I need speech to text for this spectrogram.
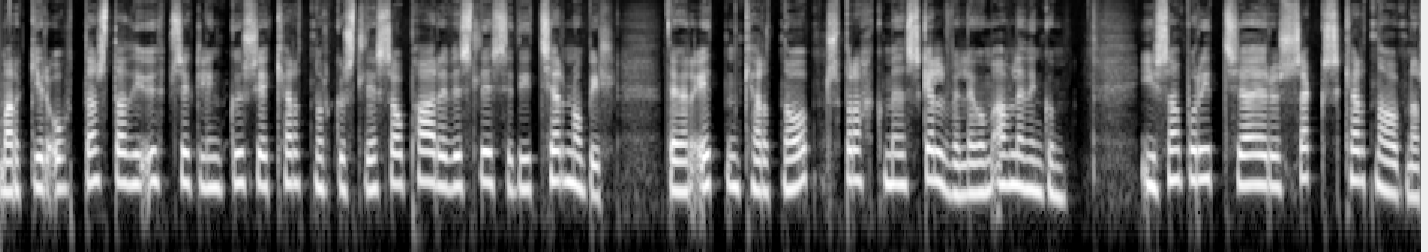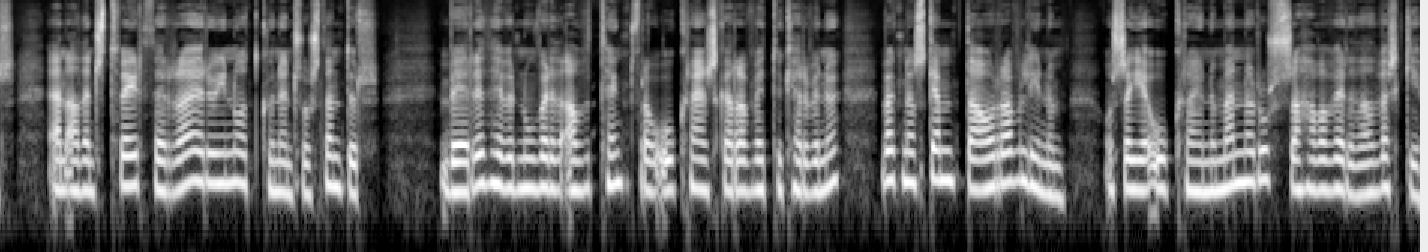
Margir óttast að í uppsiklingu sé kjarnorkuslis á pari við slisið í Tjernobyl þegar einn kjarnáopn sprakk með skelvilegum afleðingum. Í Saporitsja eru sex kjarnáopnar en aðeins tveir þeirra eru í nótkunn eins og stendur. Verið hefur nú verið aftengt frá úkrænska rafveitukerfinu vegna skemta á raflínum og segja úkrænumenn rússa hafa verið að verki.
